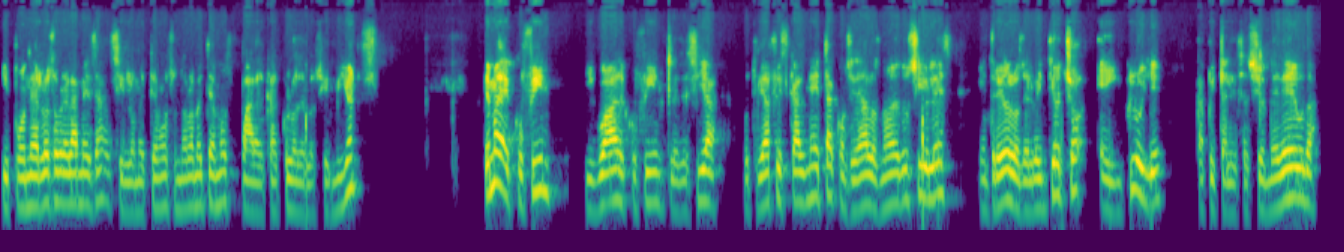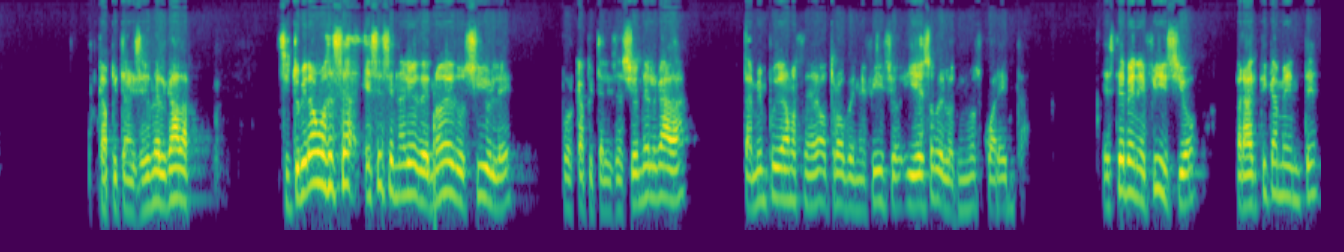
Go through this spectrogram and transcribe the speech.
y ponerlo sobre la mesa, si lo metemos o no lo metemos para el cálculo de los 100 millones. Tema de CUFIN, Igual, CUFIN, les decía, utilidad fiscal neta considera los no deducibles, entre ellos los del 28, e incluye capitalización de deuda, capitalización delgada. Si tuviéramos ese, ese escenario de no deducible por capitalización delgada, también pudiéramos tener otro beneficio, y es sobre los mismos 40. Este beneficio prácticamente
